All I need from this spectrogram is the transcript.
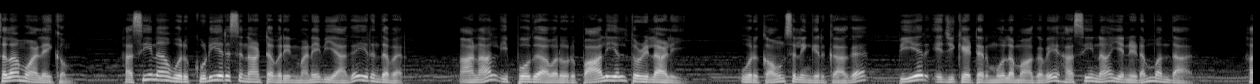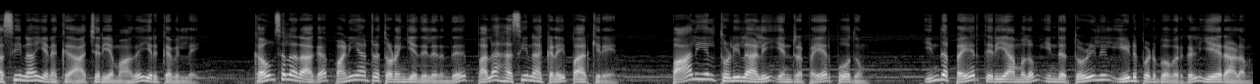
சலாமு அலைக்கும். ஹசீனா ஒரு குடியரசு நாட்டவரின் மனைவியாக இருந்தவர். ஆனால் இப்போது அவர் ஒரு பாலியல் தொழிலாளி. ஒரு கவுன்சிலிங்கிற்காக பியர் எஜுகேட்டர் மூலமாகவே ஹசீனா என்னிடம் வந்தார். ஹசீனா எனக்கு ஆச்சரியமாக இருக்கவில்லை. கவுன்சிலராக பணியாற்றத் தொடங்கியதிலிருந்து பல ஹசீனாக்களை பார்க்கிறேன். பாலியல் தொழிலாளி என்ற பெயர் போதும். இந்த பெயர் தெரியாமலும் இந்த தொழிலில் ஈடுபடுபவர்கள் ஏராளம்.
